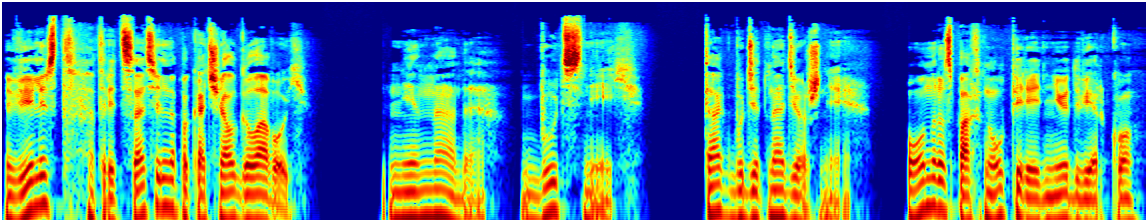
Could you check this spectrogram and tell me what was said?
Велест отрицательно покачал головой. «Не надо. Будь с ней. Так будет надежнее». Он распахнул переднюю дверку.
